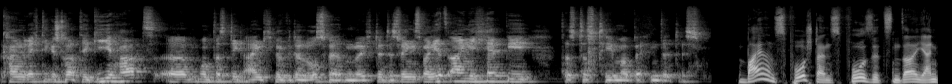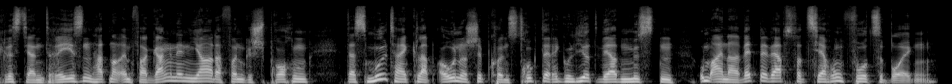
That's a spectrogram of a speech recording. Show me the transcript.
keine richtige Strategie hat ähm, und das Ding eigentlich nur wieder loswerden möchte. Deswegen ist man jetzt eigentlich happy, dass das Thema beendet ist. Bayerns Vorstandsvorsitzender Jan-Christian Dresen hat noch im vergangenen Jahr davon gesprochen, dass Multi-Club-Ownership-Konstrukte reguliert werden müssten, um einer Wettbewerbsverzerrung vorzubeugen.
